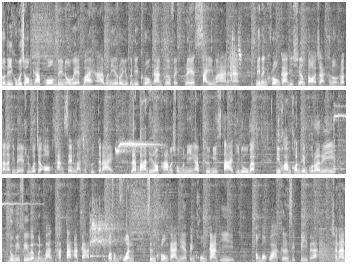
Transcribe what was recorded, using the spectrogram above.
สวัสดีคุณผู้ชมครับ Home Renovate by Heart วันนี้เราอยู่กันที่โครงการ Perfect Place ไซม้านะฮะ นี่เป็นโครงการที่เชื่อมต่อจากถนนรัตนทิเบศหรือว่าจะออกทางเส้นราชพฤกษ์ก็ได้ และบ้านที่เราพามาชมวันนี้ครับ คือมีสไตล์ที่ดูแบบมีความคอนเทม p o r a r y ดูมีฟีลแบบเหมือนบ้านพักตากอากาศ พอสมควร ซึ่งโครงการนี้เป็นโครงการที่ต้องบอกว่าเกิน 10 ปีไปแล้ว ฉะนั้น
